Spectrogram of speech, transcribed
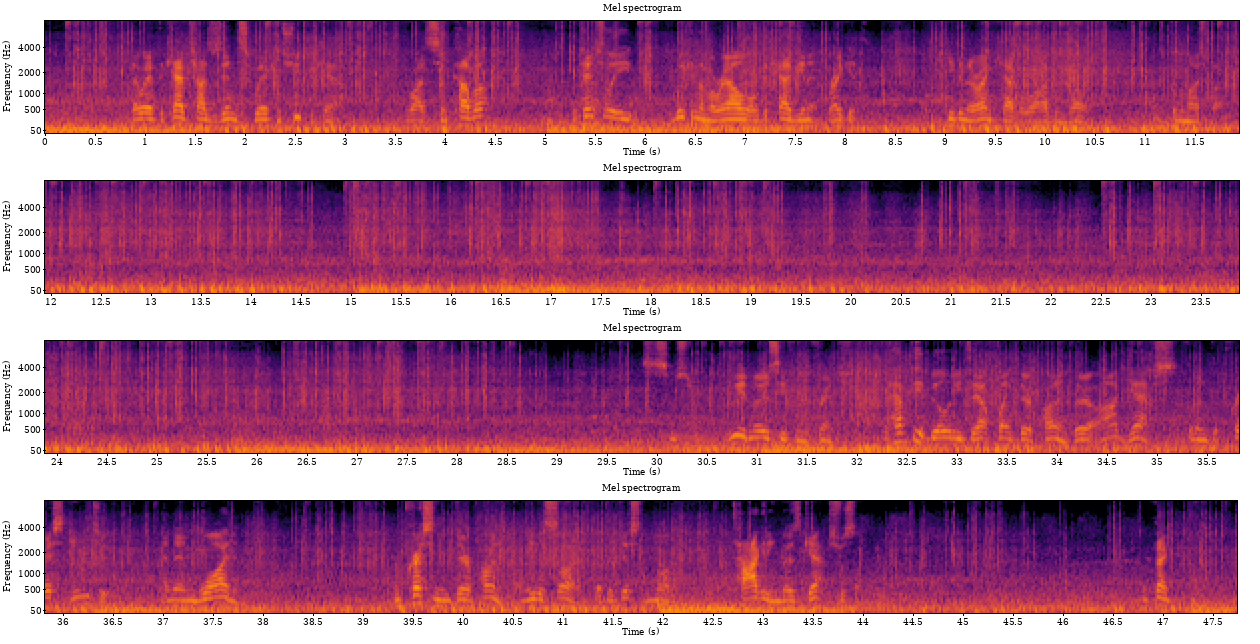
That way if the cav charges in, the square can shoot the cav. Provides some cover, potentially weaken the morale of the cav unit, break it, keeping their own cav alive and well, for the most part. Some weird moves here from the French. Have the ability to outflank their opponent. There are gaps for them to press into. and then widened, compressing their opponent on either side, but they're just not targeting those gaps for something. In fact,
